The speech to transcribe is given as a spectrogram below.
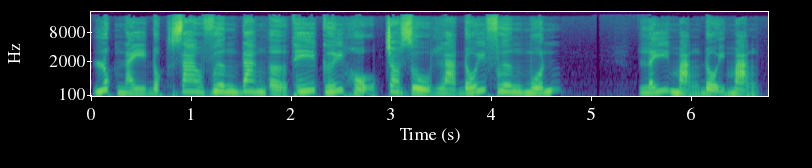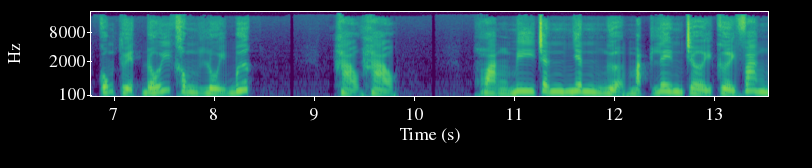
Lúc này độc sao vương đang ở thế cưới hổ cho dù là đối phương muốn. Lấy mạng đổi mạng cũng tuyệt đối không lùi bước. Hảo hảo. Hoàng mi chân nhân ngửa mặt lên trời cười vang,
